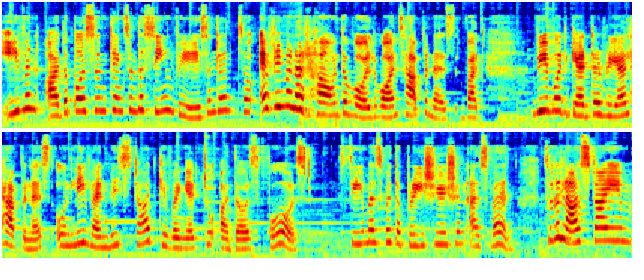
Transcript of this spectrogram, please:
even other person thinks in the same way isn't it so everyone around the world wants happiness but we would get the real happiness only when we start giving it to others first same as with appreciation as well so the last time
